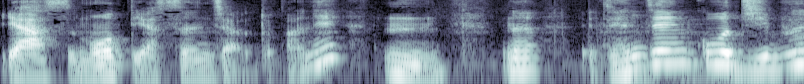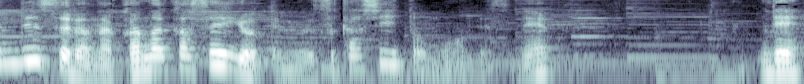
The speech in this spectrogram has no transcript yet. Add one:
休もうって休んじゃうとかね。うん。全然こう自分ですらなかなか制御って難しいと思うんですね。で、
